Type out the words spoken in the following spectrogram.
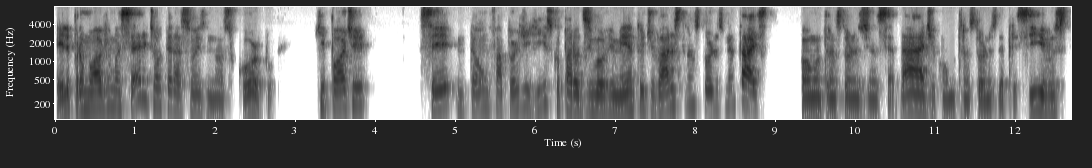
ele promove uma série de alterações no nosso corpo que pode ser, então, um fator de risco para o desenvolvimento de vários transtornos mentais, como transtornos de ansiedade, como transtornos depressivos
